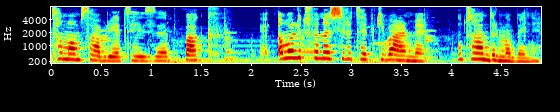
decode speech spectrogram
Tamam Sabriye teyze, bak. Ya, Ama lütfen aşırı tepki verme. Utandırma beni.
